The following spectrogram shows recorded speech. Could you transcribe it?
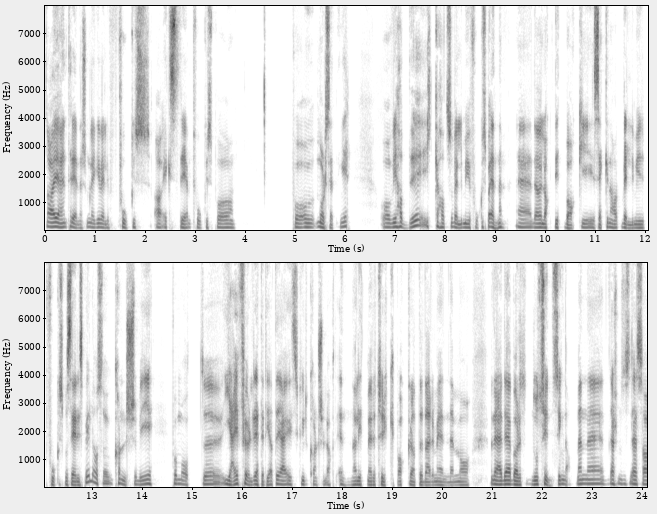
nå er jeg en trener som legger veldig fokus, ekstremt fokus på, på målsetninger. Og vi hadde ikke hatt så veldig mye fokus på NM. Eh, det har lagt litt bak i sekken og hatt veldig mye fokus på seriespill. Og så kanskje vi på en måte Jeg føler i ettertid at jeg skulle kanskje lagt enda litt mer trykk på akkurat det der med NM. Og, men det er, det er bare noe synsing, da. Men eh, det er som jeg sa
